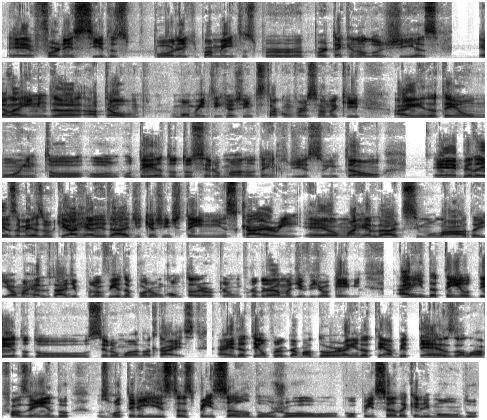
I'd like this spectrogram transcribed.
é, fornecidas por equipamentos, por, por tecnologias, ela ainda, até o, o momento em que a gente está conversando aqui, ainda tem muito o, o dedo do ser humano dentro disso. Então, é, beleza, mesmo que a realidade que a gente tem em Skyrim é uma realidade simulada e é uma realidade provida por um computador, por um programa de videogame. Ainda tem o dedo do ser humano atrás. Ainda tem o programador, ainda tem a Bethesda lá fazendo, os roteiristas pensando o jogo, pensando aquele mundo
